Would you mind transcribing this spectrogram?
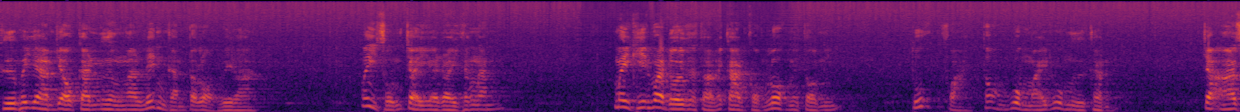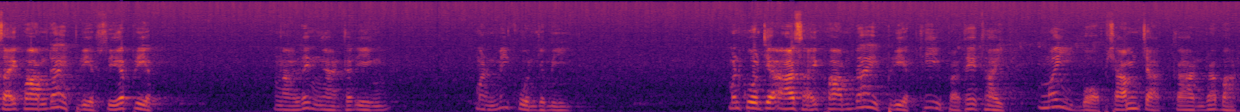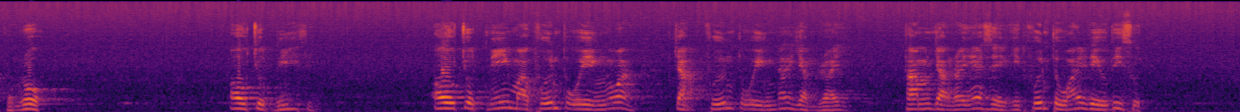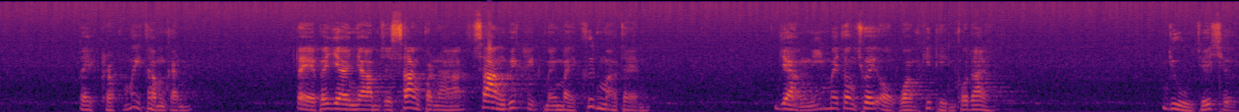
คือพยายามจะเอาการเมืองมาเล่นกันตลอดเวลา ไม่สนใจอะไรทั้งนั้น ไม่คิดว่าโดยสถานการณ์ของโลกในตอนนี้ ทุกฝ่ายต้องร่วมไม้ร่วมมือกัน จะอาศัยความได้เปรียบเสียเปรียบมาเล่นงานกันเอง มันไม่ควรจะมี มันควรจะอาศัยความได้เปรียบที่ประเทศไทยไม่บอบช้ำจากการระบาดของโรค เอาจุดนี้สิ เอาจุดนี้มาฟื้นตัวเองว่าจะฟื้นตัวเองได้อย่างไรทำอย่างไรให้เศรษฐกิจฟื้นตัวให้เร็วที่สุด แต่กลับไม่ทำกัน แต่พยายามจะสร้างปัญหาสร้างวิกฤตใหม่ ๆ ขึ้นมาแทน อย่างนี้ไม่ต้องช่วยออกความคิดเห็นก็ได้ อยู่เฉย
